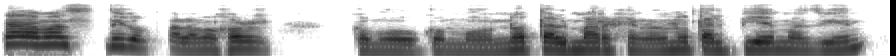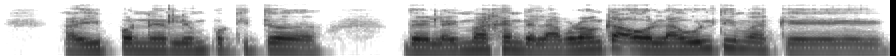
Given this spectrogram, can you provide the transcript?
Nada más, digo, a lo mejor como, como nota al margen o nota al pie más bien, ahí ponerle un poquito de la imagen de la bronca, o la última que,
